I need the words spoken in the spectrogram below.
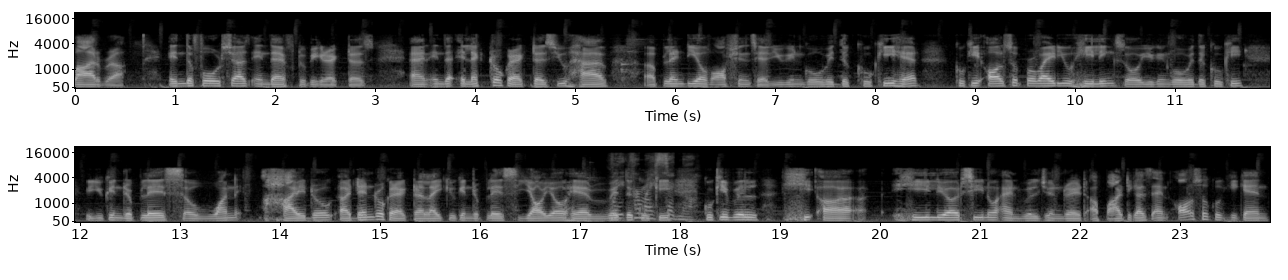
Barbara. In the four stars in the F2P characters. And in the electro characters you have uh, plenty of options here. You can go with the Kuki here. Kuki also provide you healing so you can go with the Kuki. You can replace uh, one hydro uh, dendro character. Like you can replace yo-yo here with Wait the Kuki. Kuki will he, uh, heal your Cyno and will generate a particles. And also Kuki can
